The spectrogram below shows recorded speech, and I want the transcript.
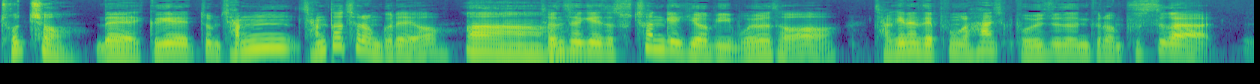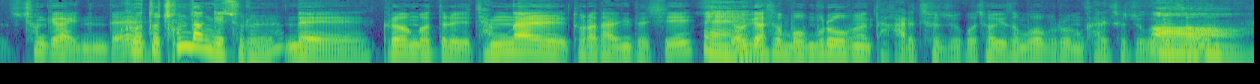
좋죠. 네, 그게 좀 장, 장터처럼 그래요. 아. 전 세계에서 수천 개 기업이 모여서 자기네 제품을 하나씩 보여주는 그런 부스가 수천 개가 있는데 그것도 첨단 기술을 네 그런 것들을 이제 장날 돌아다니듯이 네. 여기 가서 뭐 물어보면 다 가르쳐주고 저기서 뭐 물어보면 가르쳐주고 그래서 아.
